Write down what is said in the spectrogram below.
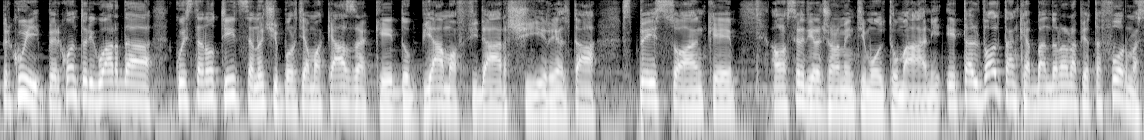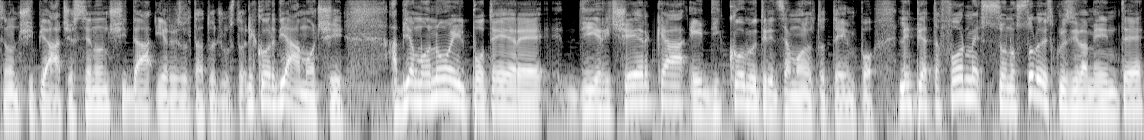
Per cui per quanto riguarda questa notizia noi ci portiamo a casa che dobbiamo affidarci in realtà spesso anche a una serie di ragionamenti molto umani e talvolta anche abbandonare la piattaforma se non ci piace, se non ci dà il risultato giusto. Ricordiamoci, abbiamo noi il potere di ricerca e di come utilizziamo il nostro tempo. Le piattaforme sono solo esclusivamente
